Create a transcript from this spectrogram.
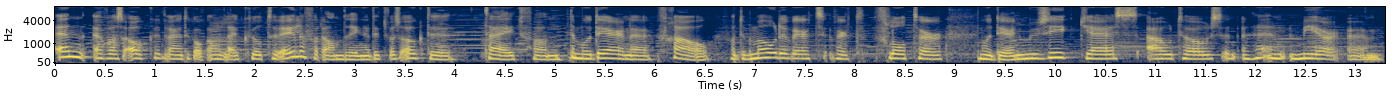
En er, was ook, er waren natuurlijk ook allerlei culturele veranderingen. Dit was ook de tijd van de moderne vrouw. Want de mode werd, werd vlotter, moderne muziek, jazz, auto's, en, meer um,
